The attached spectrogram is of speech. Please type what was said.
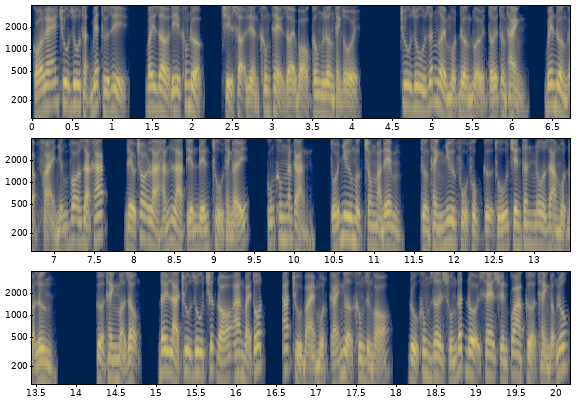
Có lẽ chu du thật biết thứ gì, bây giờ đi không được, chỉ sợ liền không thể rời bỏ công lương thành rồi. Chu du dẫn người một đường đổi tới tường thành, bên đường gặp phải những võ giả khác, đều cho là hắn là tiến đến thủ thành đấy, cũng không ngăn cản, tối như mực trong màn đêm, tường thành như phụ phục cự thú trên thân nô ra một đoạn lưng. Cửa thành mở rộng, đây là chu du trước đó an bài tốt, át chủ bài một cái ngựa không dừng vó đủ không rơi xuống đất đội xe xuyên qua cửa thành động lúc,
